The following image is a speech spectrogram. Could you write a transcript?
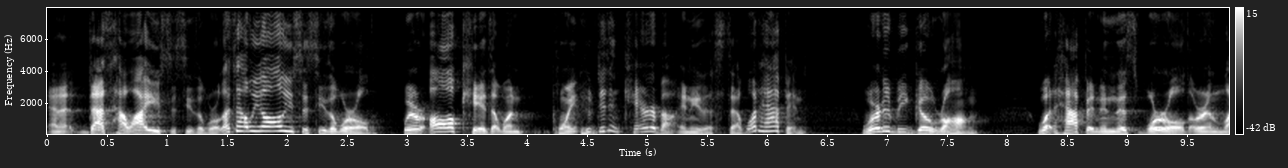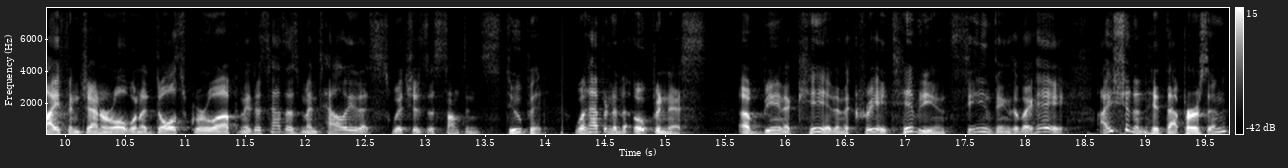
And that's how I used to see the world. That's how we all used to see the world. We were all kids at one point who didn't care about any of this stuff. What happened? Where did we go wrong? What happened in this world or in life in general when adults grow up and they just have this mentality that switches to something stupid? What happened to the openness of being a kid and the creativity and seeing things of like, hey, I shouldn't hit that person.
